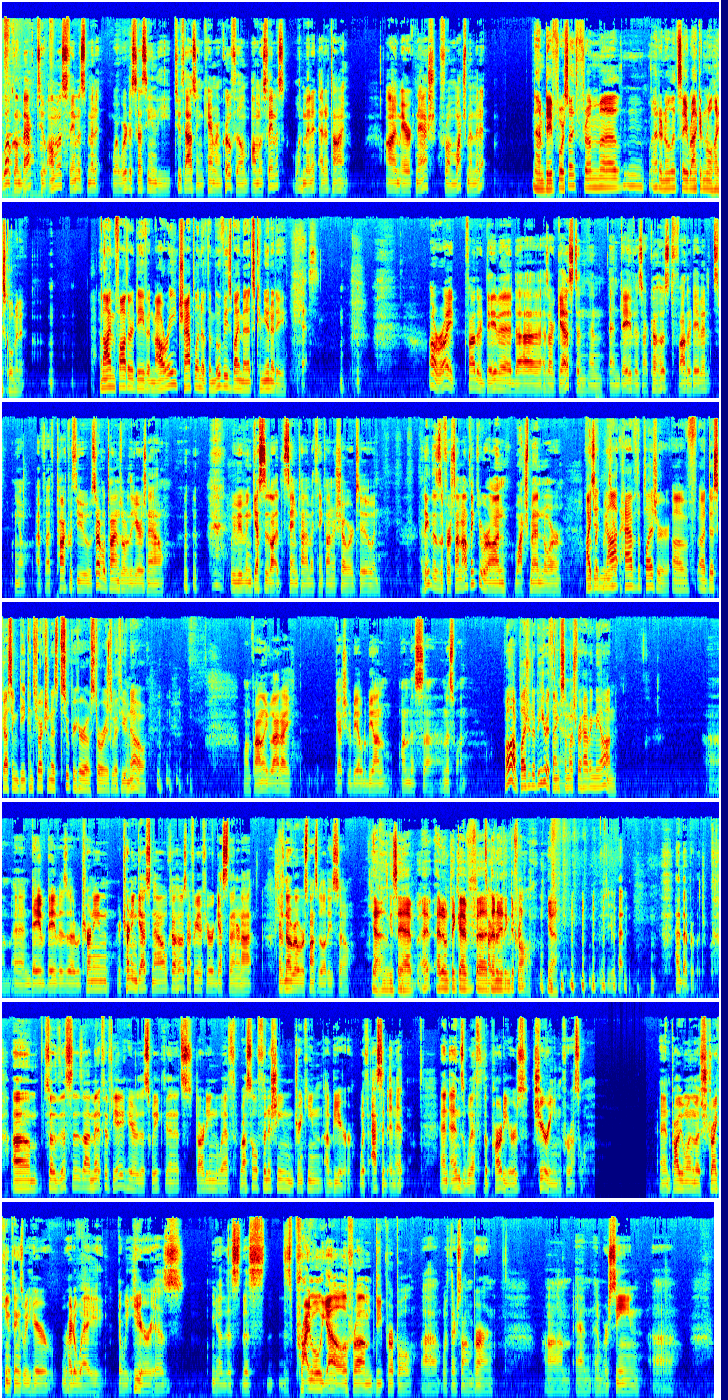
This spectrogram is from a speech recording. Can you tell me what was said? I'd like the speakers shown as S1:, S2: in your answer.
S1: Welcome back to Almost Famous Minute, where we're discussing the 2000 Cameron Crowe film Almost Famous, one minute at a time. I'm Eric Nash from Watchmen Minute.
S2: And I'm Dave Forsyth from, uh, I don't know, let's say Rock and Roll High School Minute.
S3: And I'm Father David Mowry, chaplain of the Movies by Minutes community.
S1: Yes. All right, Father David uh, as our guest, and, and, and Dave as our co-host. Father David, it's you know I've I've talked with you several times over the years now. We've even guested at the same time, I think, on a show or two, and I think this is the first time. I don't think you were on Watchmen or.
S3: I did
S1: Like
S3: not have the pleasure of uh, discussing deconstructionist superhero stories with you. No,
S1: Well, I'm finally glad I got you to be able to be on on this uh, on this one.
S3: well, a pleasure to be here. Thanks so much for having me on.
S1: Um, and Dave Dave is a returning returning guest now, co-host. I forget if you're a guest then or not. There's no real responsibilities, so
S2: Yeah, I was going to say, I, I, I don't think I've uh, done anything different. Yeah.
S1: if you had had that privilege. Um, so this is uh, minute 58 here this week, and it's starting with Russell finishing drinking a beer with acid in it, and ends with the partiers cheering for Russell. And probably one of the most striking things we hear right away, or we hear, is you know this this this primal yell from Deep Purple uh, with their song "Burn," um, and and we're seeing uh,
